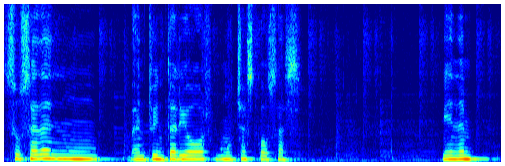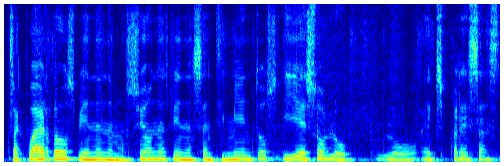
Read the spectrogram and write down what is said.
suceden en tu interior muchas cosas. Vienen recuerdos, vienen emociones, vienen sentimientos y eso lo, lo expresas.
